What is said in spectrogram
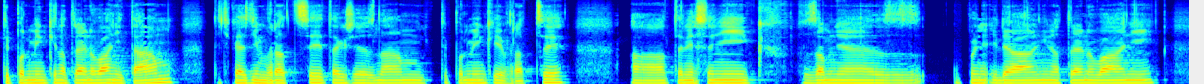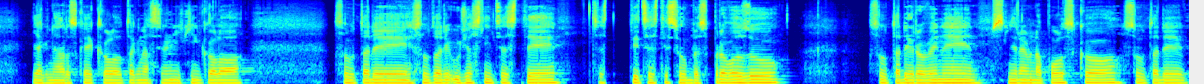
ty podmínky na trénování tam. Teďka jezdím v Hradci, takže znám ty podmínky v Hradci. A ten Jeseník za mě úplně ideální na trénování jak na horské kolo, tak na silniční kolo. Jsou tady, jsou tady úžasné cesty, ty cesty jsou bez provozu, jsou tady roviny směrem na Polsko, jsou tady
